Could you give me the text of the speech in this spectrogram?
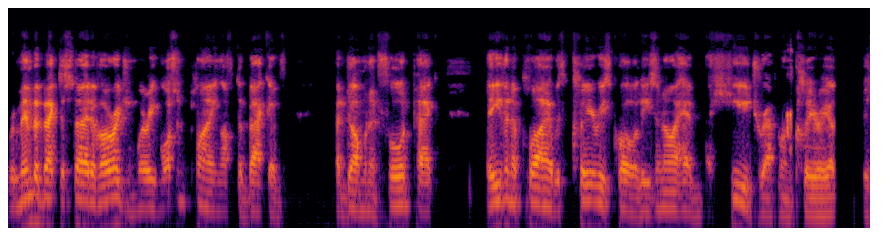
Remember back to State of Origin where he wasn't playing off the back of a dominant forward pack. Even a player with Cleary's qualities, and I have a huge rap on Cleary, the,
